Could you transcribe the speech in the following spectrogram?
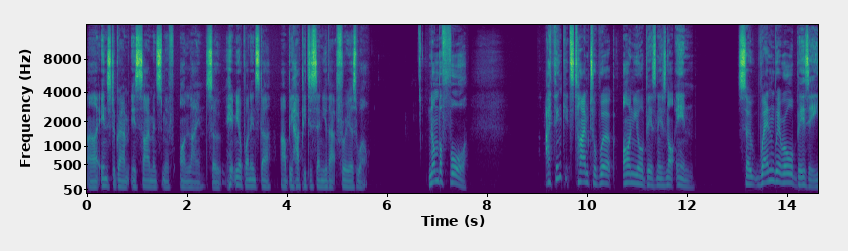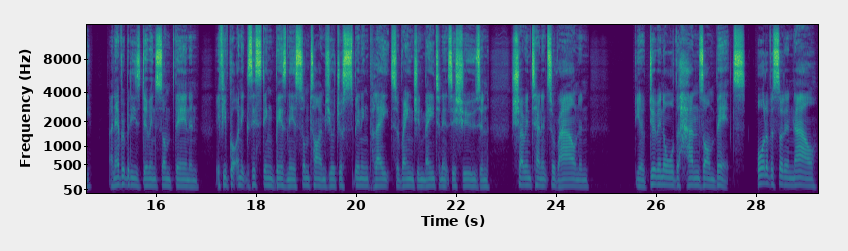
Uh, Instagram is Simon Smith Online. So hit me up on Insta. I'll be happy to send you that free as well. Number four, I think it's time to work on your business, not in. So when we're all busy, and everybody's doing something. And if you've got an existing business, sometimes you're just spinning plates, arranging maintenance issues, and showing tenants around and you know doing all the hands-on bits all of a sudden now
